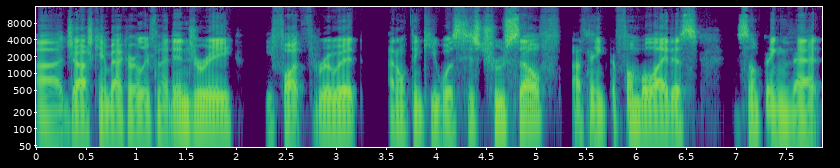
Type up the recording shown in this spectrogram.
uh, Josh came back early from that injury. He fought through it. I don't think he was his true self. I think the fumbleitis is something that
